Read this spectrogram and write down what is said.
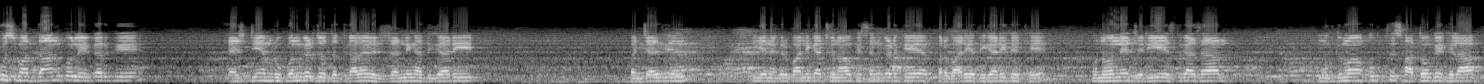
उस मतदान को लेकर के एसडीएम रूपनगढ़, जो तत्कालीन रिटर्निंग अधिकारी, पंचायत ये नगर पालिका चुनाव किशनगढ़ के प्रभारी अधिकारी थे थे, उन्होंने ज़रिए इसका मुकदमा उक्त सातों के खिलाफ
